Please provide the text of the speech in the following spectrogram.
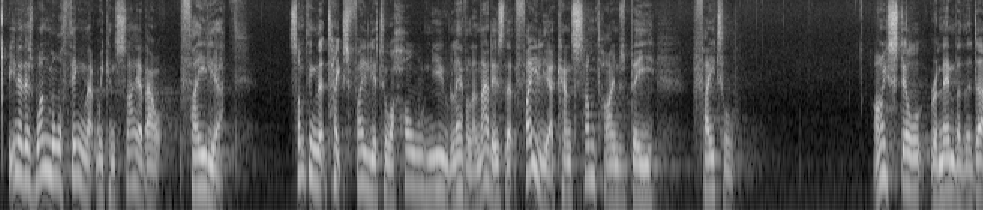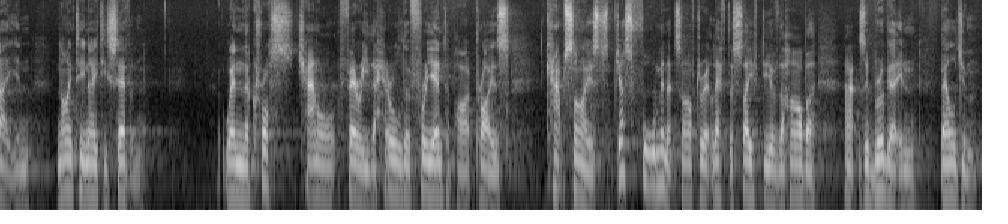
But you know, there's one more thing that we can say about failure, something that takes failure to a whole new level, and that is that failure can sometimes be fatal. I still remember the day in 1987 when the cross channel ferry, the Herald of Free Enterprise, capsized just four minutes after it left the safety of the harbour at Zeebrugge in Belgium.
